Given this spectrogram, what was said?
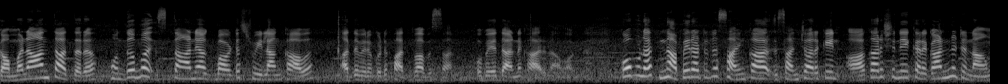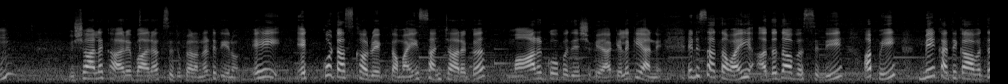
ගමනාන්ත අතර හොඳම ස්ථානයක් බවට ශ්‍රී ලංකාව අද වෙනකොට පත්ව අවසන්. ඔබේ දන්න කාරණාවක්. කොමුණත් අපේ රටට සංචාරකයෙන් ආකර්ශණය කරගන්නට නම් විශාල කාර්යභාරයක් සිදු කරන්නට තියෙනවා. එහි එක් කොටස්කරුවෙක් තමයි සංචාරක මාර්ගෝපදේශකයා කියලා කියන්නේ. ඒ නිසා තමයි අද දවසේදී අපි මේ කතිකාවත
